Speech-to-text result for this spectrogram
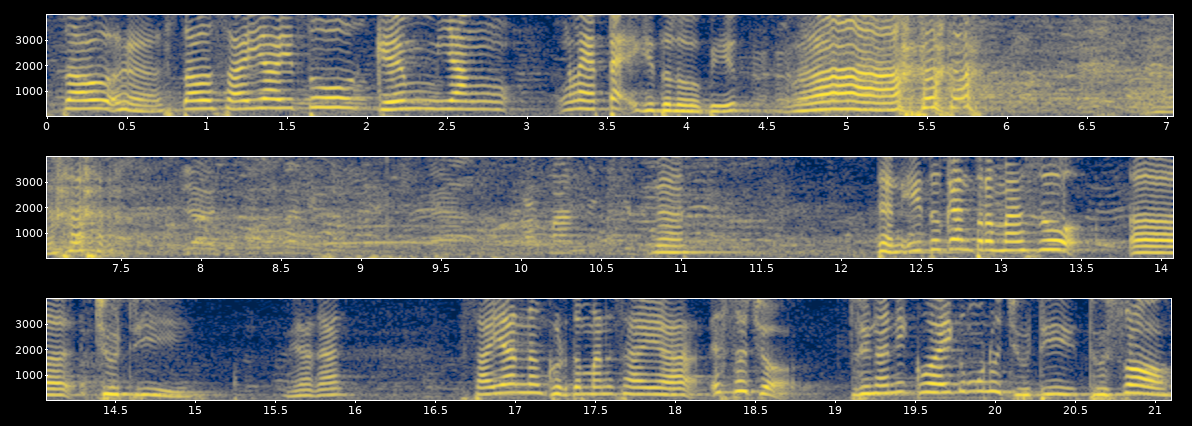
Setahu, setahu saya itu game yang ngeletek gitu loh, Bib. Wah. Nah, dan itu kan termasuk uh, judi, ya kan? Saya negur teman saya, eh sojo, Drinani kuah iku munu judi, dosa.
